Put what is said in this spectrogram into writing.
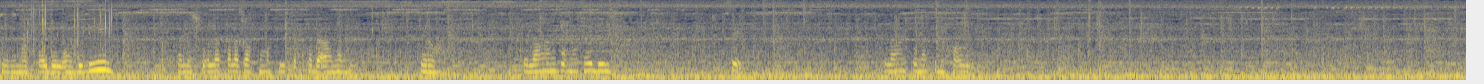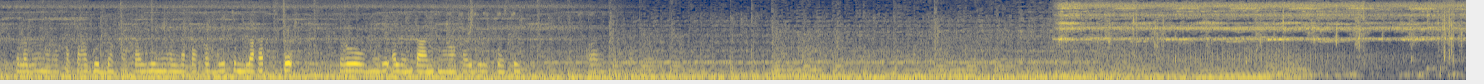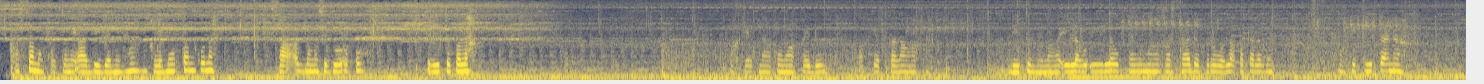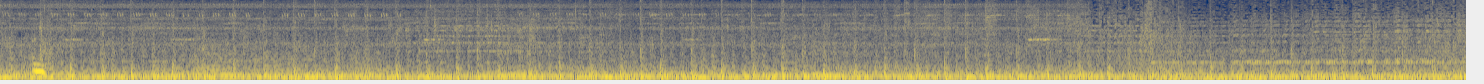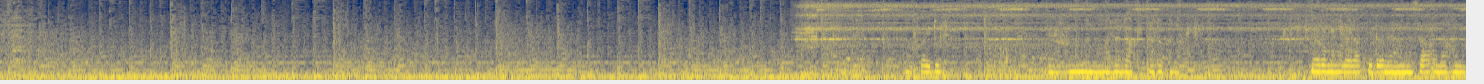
Pero mga idol ang dilim. Halos wala talaga akong makita sa daanan. Pero kailangan ko mga idol. Kasi kailangan ko natin makauwi. talagang nakakapagod, nakakahingal, nakakagutom lahat po. Pero hindi alintano mga kaidol ko kasi Asa man ko ito ni Adi ganin ha? Nakalimutan ko na. Saag naman siguro ko. Dito pala. Pakyat na ako mga kaidol. Pakyat pa lang ako. Dito may mga ilaw-ilaw pa yung mga karsada pero wala ka talaga makikita na ano. Kaidol. Meron naman mga lalaki talaga na. Meron mga lalaki doon na naman sa unahan.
